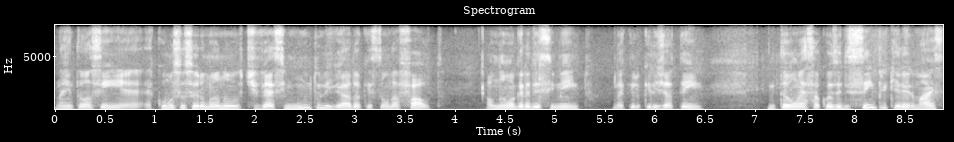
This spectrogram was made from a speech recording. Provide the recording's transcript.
Né? Então assim, é, é como se o ser humano tivesse muito ligado à questão da falta, ao não agradecimento daquilo que ele já tem. Então essa coisa de sempre querer mais,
